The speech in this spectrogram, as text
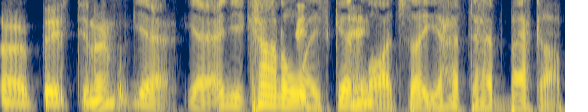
uh, best. You know. Yeah, yeah, and you can't always get live, so you have to have backup.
